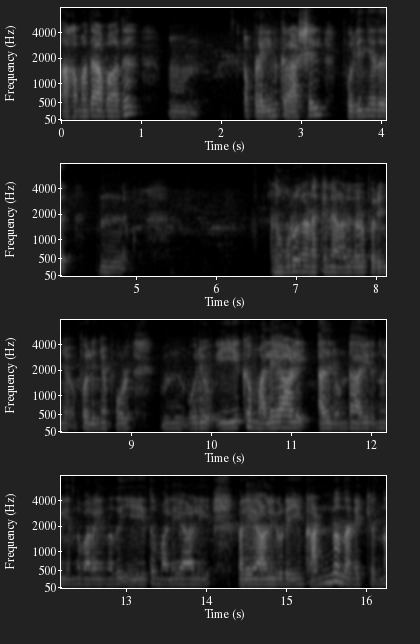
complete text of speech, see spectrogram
അഹമ്മദാബാദ് പ്ലെയിൻ ക്രാഷിൽ പൊലിഞ്ഞത് നൂറുകണക്കിന് ആളുകൾ പൊരിഞ്ഞ പൊലിഞ്ഞപ്പോൾ ഒരു ഏക മലയാളി അതിലുണ്ടായിരുന്നു എന്ന് പറയുന്നത് ഏത് മലയാളി മലയാളിയുടെയും കണ്ണ് നനയ്ക്കുന്ന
